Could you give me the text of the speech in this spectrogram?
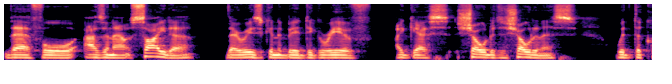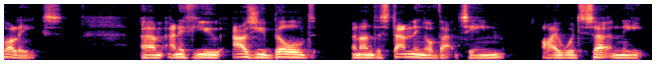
therefore, as an outsider, there is going to be a degree of, I guess, shoulder to shoulderness with the colleagues. Um, and if you, as you build an understanding of that team, I would certainly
